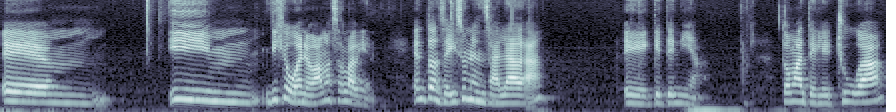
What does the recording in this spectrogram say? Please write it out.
Eh, y mm, dije, bueno, vamos a hacerla bien. Entonces hice una ensalada eh, que tenía tomate, lechuga,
